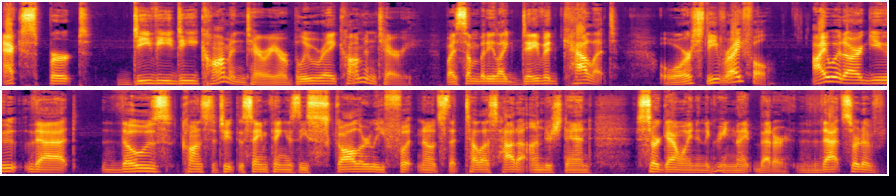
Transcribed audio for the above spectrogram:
expert DVD commentary or Blu-ray commentary by somebody like David Kalat or Steve Ryfle? I would argue that those constitute the same thing as these scholarly footnotes that tell us how to understand Sir Gawain and the Green Knight better. That sort of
